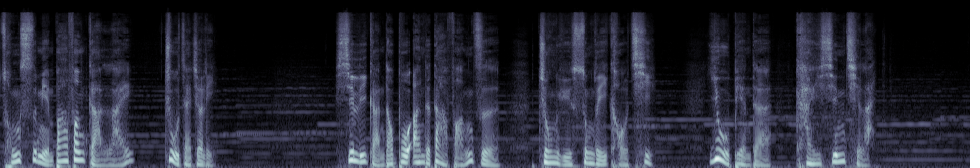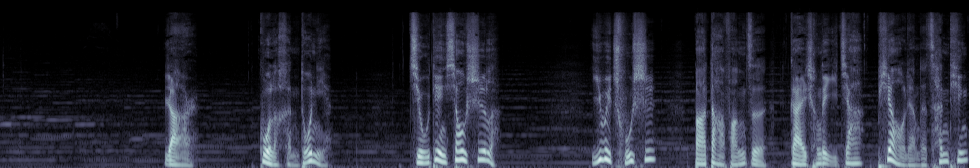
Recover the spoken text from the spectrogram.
从四面八方赶来，住在这里。心里感到不安的大房子，终于松了一口气，又变得开心起来。然而，过了很多年，酒店消失了。一位厨师把大房子改成了一家漂亮的餐厅。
